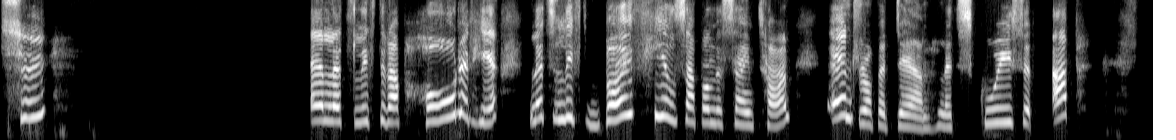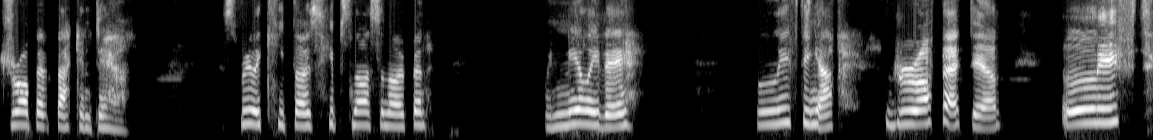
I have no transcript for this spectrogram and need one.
Two. And let's lift it up. Hold it here. Let's lift both heels up on the same time and drop it down. Let's squeeze it up, drop it back and down. Let's really keep those hips nice and open. We're nearly there. Lifting up, drop back down, lift,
